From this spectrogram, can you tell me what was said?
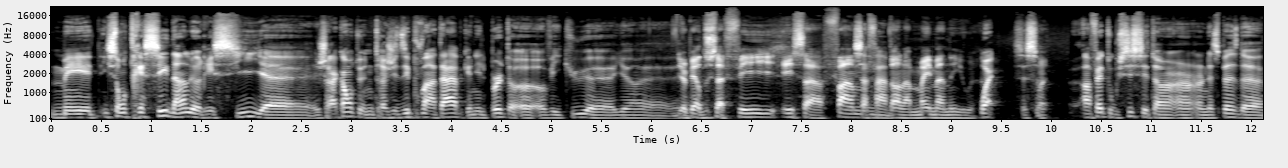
Mais ils sont tressés dans le récit. euh, je raconte une tragédie épouvantable que Neil Peart a, a- vécue euh, il a. euh, Il a perdu sa fille et sa femme, Sa femme. dans la même année. ouais. Ouais, c'est ça. Ouais. En fait, aussi, c'est un, un- un espèce de,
